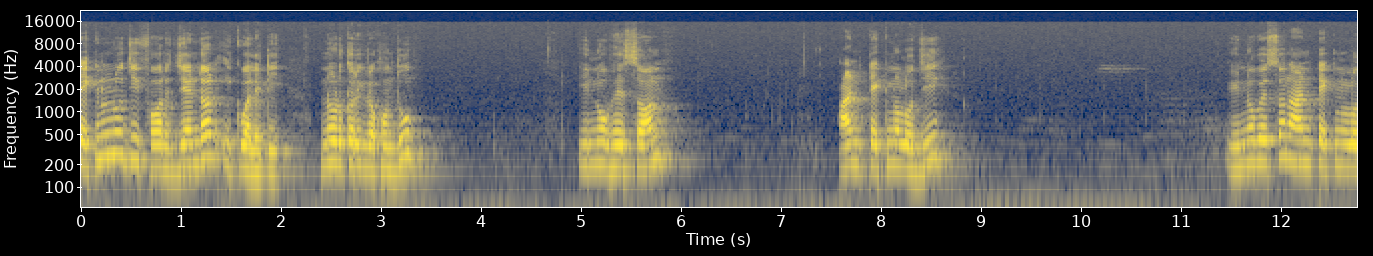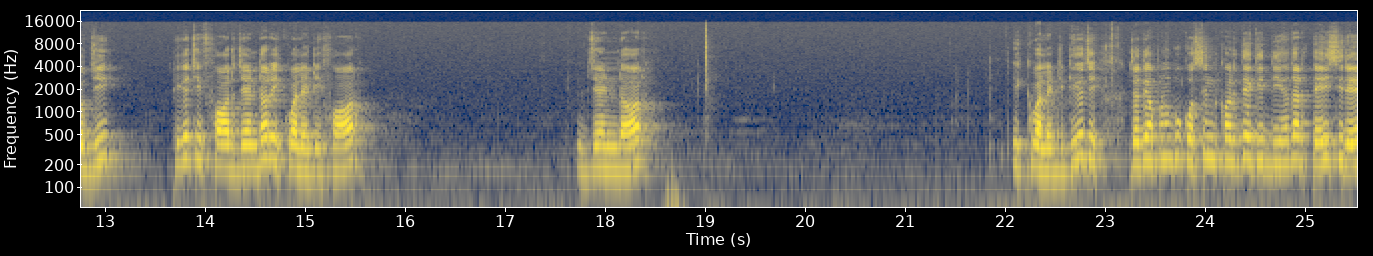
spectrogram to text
technology for gender equality note করি রাখতু innovation and technology innovation and technology ঠিক আছে for gender equality for gender equality ঠিক আছে যদি আপনার কোশ্চিন করে কি দুই হাজার তেইশে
